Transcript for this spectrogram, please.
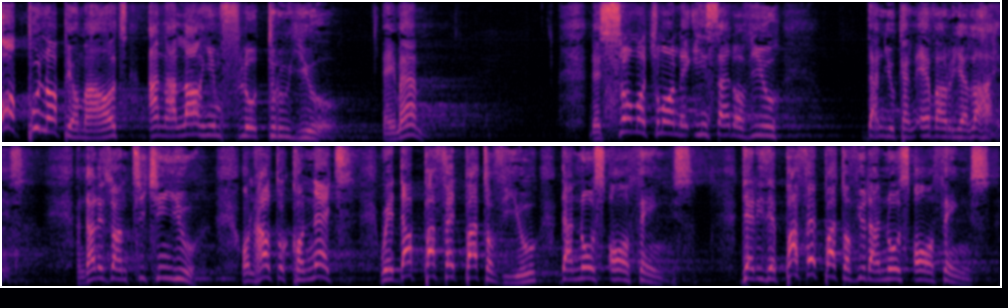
open up your mouth and allow him flow through you. Amen. There's so much more on the inside of you than you can ever realize. And that is why I'm teaching you on how to connect with that perfect part of you that knows all things. There is a perfect part of you that knows all things.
